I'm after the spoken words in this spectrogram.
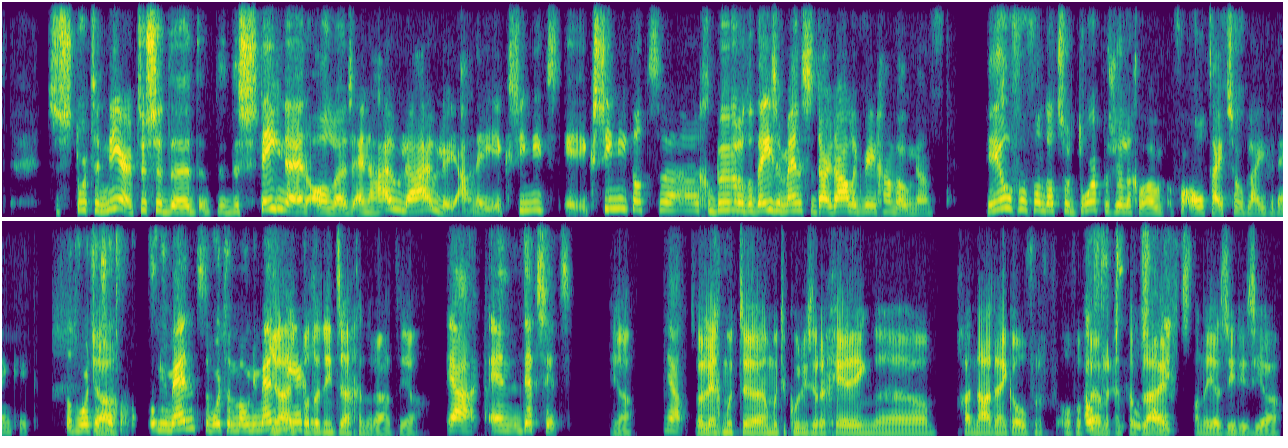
ze stortte neer tussen de, de, de, stenen en alles. En huilen, huilen. Ja, nee, ik zie niet, ik zie niet dat uh, gebeuren dat deze mensen daar dadelijk weer gaan wonen. heel veel van dat soort dorpen zullen gewoon voor altijd zo blijven, denk ik. Dat wordt een soort van monument. Er wordt een monument Ja, ik wil dat niet zeggen inderdaad, ja. Ja, en that's it. Ja. ja. Wellicht moet, uh, moet de Koerdische regering uh, gaan nadenken over, over permanent verblijf van, de Yazidis, ja.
